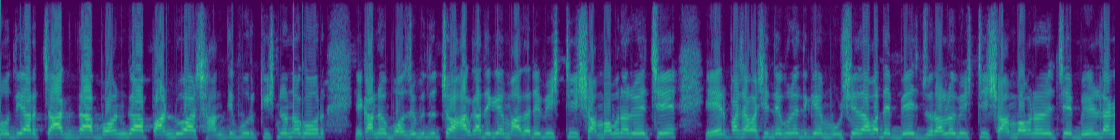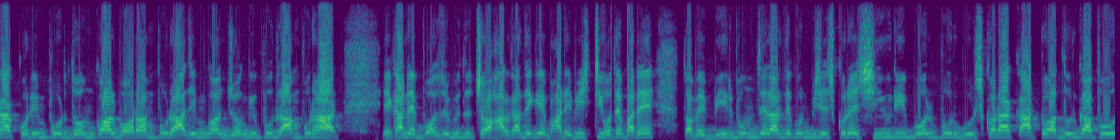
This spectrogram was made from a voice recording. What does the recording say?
নদিয়ার চাকদা, বনগা, পান্ডুয়া, শান্তিপুর, কৃষ্ণনগর, এখানেও বজ্রবিদ্যুৎ সহ হালকা থেকে মাঝারি বৃষ্টির সম্ভাবনা রয়েছে। এর পাশাপাশি দেখুন এদিকে মুর্শিদাবাদে বেশ জোরালো বৃষ্টির সম্ভাবনা রয়েছে। বেলডাঙ্গা, করিমপুর, দমকল, বহরমপুর, আজিমগঞ্জ, জঙ্গিপুর, রামপুরহাট। এখানে বজ্রবিদ্যুৎ সহ হালকা থেকে ভারী বৃষ্টি হতে পারে। তবে বীরভূম জেলার দেখুন, বিশেষ করে সিউড়ি, বোলপুর ঘুষকরা কাটোয়া, দুর্গাপুর,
